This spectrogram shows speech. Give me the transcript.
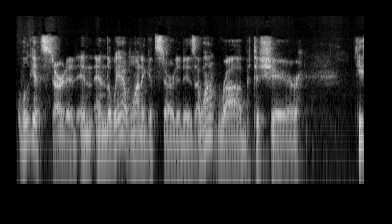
we'll get started. And and the way I want to get started is I want Rob to share he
